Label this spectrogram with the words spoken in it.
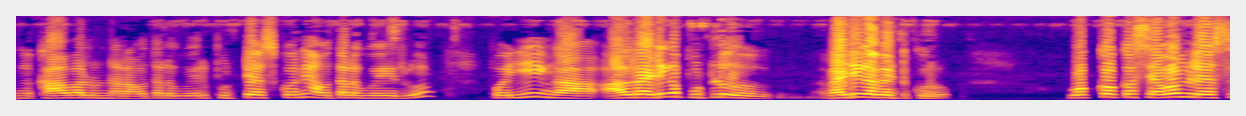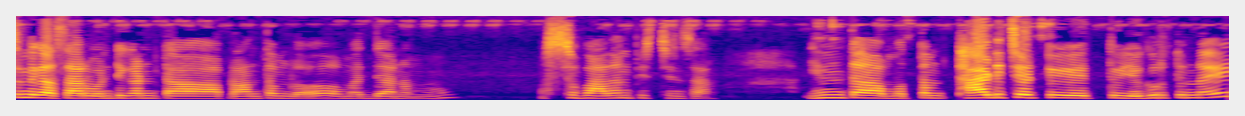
ఇంకా కావాలన్నారు అవతలకు పోయారు పుట్టేసుకొని అవతలకు పోయిర్రు. పోయి ఇంకా ఆల్రెడీగా పుట్లు రెడీగా పెట్టుకుర్రు. ఒక్కొక్క శవం లేస్తుంది కదా సార్ ఒంటి గంట ప్రాంతంలో మధ్యాహ్నం. మస్తు బాధ అనిపించింది సార్. ఇంత మొత్తం తాడి చెట్టు ఎత్తు ఎగురుతున్నాయి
